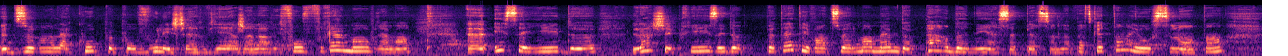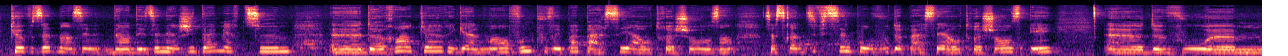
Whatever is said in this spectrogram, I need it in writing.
euh, durant la coupe pour vous, les chères vierges. Alors, il faut vraiment, vraiment euh, essayer de lâcher prise et de peut-être éventuellement même de pardonner à cette personne-là. Parce que tant et aussi longtemps que vous êtes dans, dans des énergies d'amertume, euh, de rancœur également, vous ne pouvez pas passer à autre chose. Hein. Ça sera difficile pour vous de passer à autre chose et euh, de vous... Euh,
